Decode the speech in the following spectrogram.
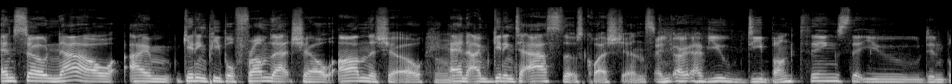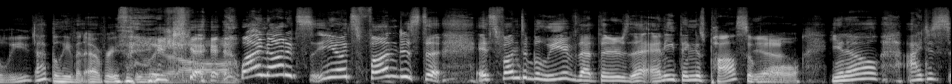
And so now I'm getting people from that show on the show oh. and I'm getting to ask those questions. And are, have you debunked things that you didn't believe? I believe in everything. believe. Why not? It's you know, it's fun just to it's fun to believe that there's that anything is possible. Yeah. You know, I just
